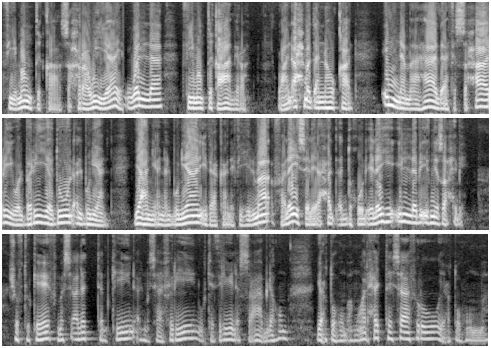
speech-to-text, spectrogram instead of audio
في منطقة صحراوية ولا في منطقة عامرة. وعن أحمد أنه قال إنما هذا في الصحاري والبرية دون البنيان يعني أن البنيان إذا كان فيه الماء فليس لأحد الدخول إليه إلا بإذن صاحبه. شفتوا كيف مسألة تمكين المسافرين وتذليل الصعاب لهم؟ يعطوهم أموال حتى يسافروا يعطوهم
